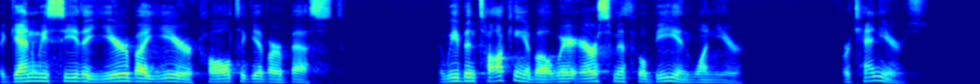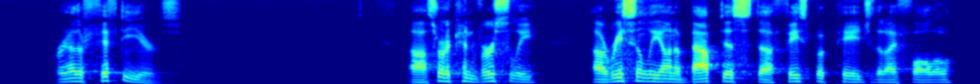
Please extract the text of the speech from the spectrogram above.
Again, we see the year by year call to give our best. And we've been talking about where Arrowsmith will be in one year or 10 years or another 50 years. Uh, sort of conversely, uh, recently on a Baptist uh, Facebook page that I follow,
